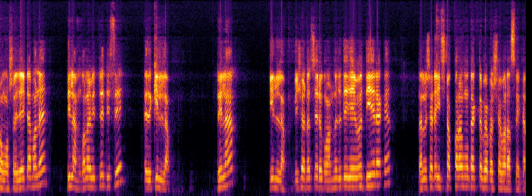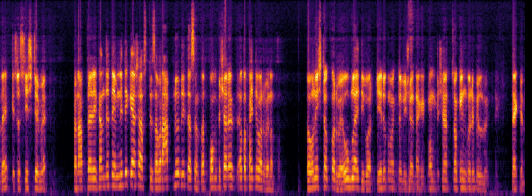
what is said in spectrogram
সমস্যা। এটা মানে দিলাম, গলার ভিতরে দিছি গিললাম। দিলাম গিললাম বিষয়টা হচ্ছে এরকম, আপনি যদি এইভাবে দিয়ে রাখেন, তাহলে সেটা স্টক করার মতো একটা ব্যাপার স্যাপার আছে এখানে, কিছু সিস্টেমে কারণ আপনার এখান থেকে এমনিতে ক্যাশ আসতেছে, আবার আপনিও দিতেছেন তখন কম প্রেশারে অত খাইতে পারবে না তো। তখন স্টক করবে, উগলাই দিব আর কি, এরকম একটা বিষয় থাকে। কম প্রেশার চকিং করে ফেলবে, দেখেন।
